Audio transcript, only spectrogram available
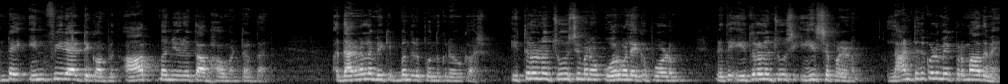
అంటే ఇన్ఫీరియారిటీ కాంప్లెక్స్ ఆత్మన్యూనతాభావం అంటారు దాన్ని. దానివల్ల మీకు ఇబ్బందులు పొందుకునే అవకాశం. ఇతరులను చూసి మనం ఓర్వలేకపోవడం లేదా ఇతరులను చూసి ఈర్ష్యపడడం లాంటిది కూడా మీకు ప్రమాదమే.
